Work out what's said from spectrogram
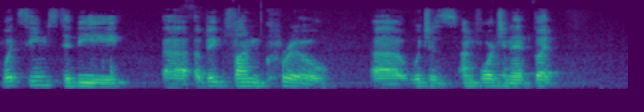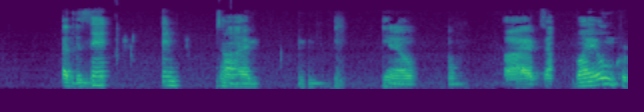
what seems to be uh, a big fun crew, uh, which is unfortunate, but at the same time, you know, I found my own crew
